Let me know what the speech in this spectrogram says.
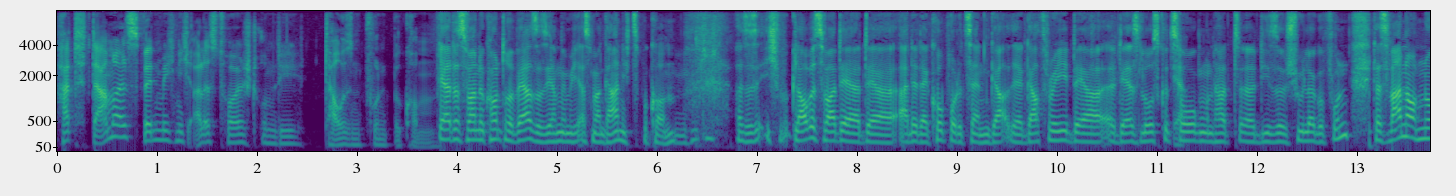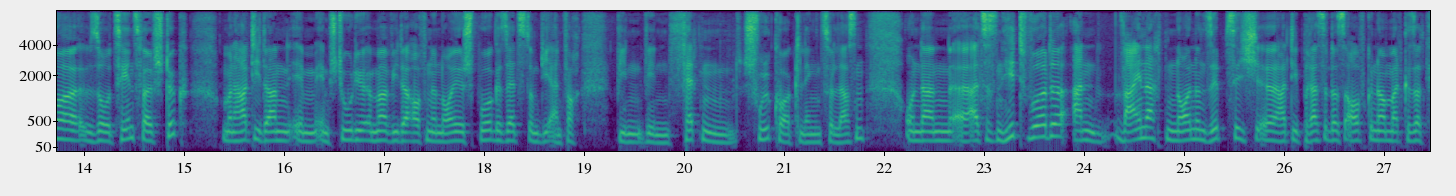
Hat damals, wenn mich nicht alles täuscht, um die 1000 Pfund bekommen. Ja, das war eine Kontroverse. Sie haben nämlich erstmal gar nichts bekommen. Mhm. Also ich glaube, es war der, der, einer der Co-Produzenten, der Guthrie, der, der ist losgezogen ja. und hat äh, diese Schüler gefunden. Das waren auch nur so 10, 12 Stück. Und man hat die dann im, im Studio immer wieder auf eine neue Spur gesetzt, um die einfach wie, wie einen fetten Schulchor klingen zu lassen. Und dann, äh, als es ein Hit wurde, an Weihnachten 79 äh, hat die Presse das aufgenommen, hat gesagt,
